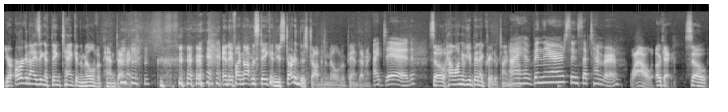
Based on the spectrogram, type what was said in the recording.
you're organizing a think tank in the middle of a pandemic. and if I'm not mistaken, you started this job in the middle of a pandemic. I did. So, how long have you been at Creative Time now? I have been there since September. Wow. Okay. So,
